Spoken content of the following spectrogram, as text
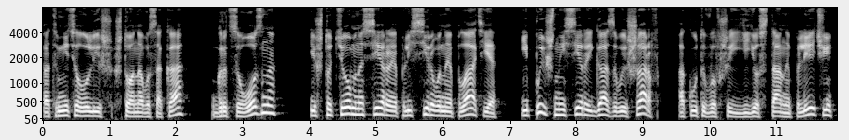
отметил лишь, что она высока, грациозна и что темно-серое плессированное платье и пышный серый газовый шарф – окутывавший ее станы плечи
